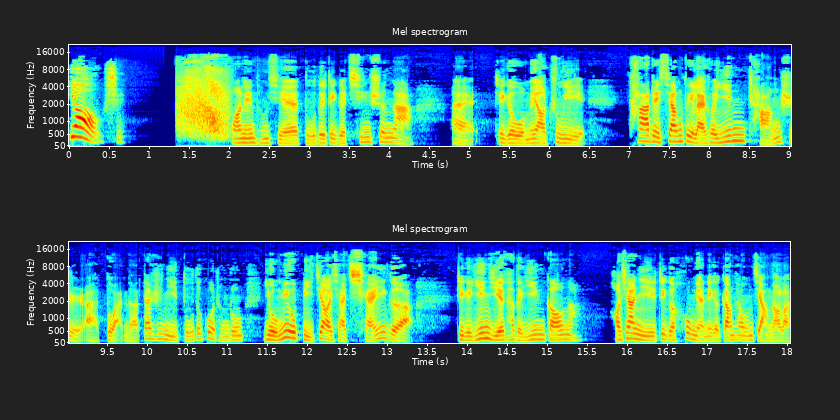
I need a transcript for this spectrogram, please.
钥匙。王林同学读的这个轻声啊，哎，这个我们要注意，他这相对来说音长是啊短的，但是你读的过程中有没有比较一下前一个？这个音节它的音高呢，好像你这个后面那个，刚才我们讲到了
